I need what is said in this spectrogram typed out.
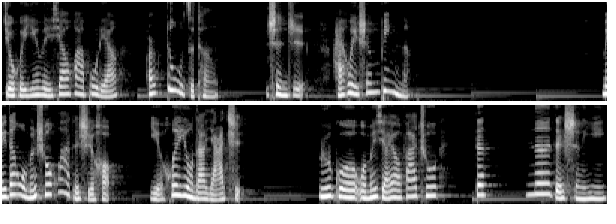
就会因为消化不良而肚子疼，甚至还会生病呢。每当我们说话的时候，也会用到牙齿。如果我们想要发出的、呢的声音，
